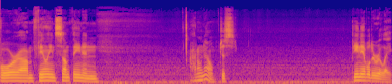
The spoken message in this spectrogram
for um, feeling something and I don't know, just being able to relate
